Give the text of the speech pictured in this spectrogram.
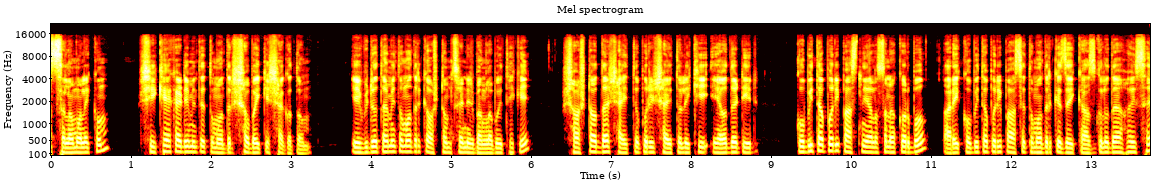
আসসালামু আলাইকুম। শিক্ষা একাডেমিতে তোমাদের সবাইকে স্বাগতম। এই ভিডিওতে আমি তোমাদেরকে অষ্টম শ্রেণির বাংলা বই থেকে ষষ্ঠ অধ্যায় সাহিত্যপরি সাহিত্যলিখি এ অধ্যায়টির কবিতা পরি পাস নিয়ে আলোচনা করব। আর এই কবিতা পরি পাসে তোমাদেরকে যেই কাজগুলো দেওয়া হয়েছে,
